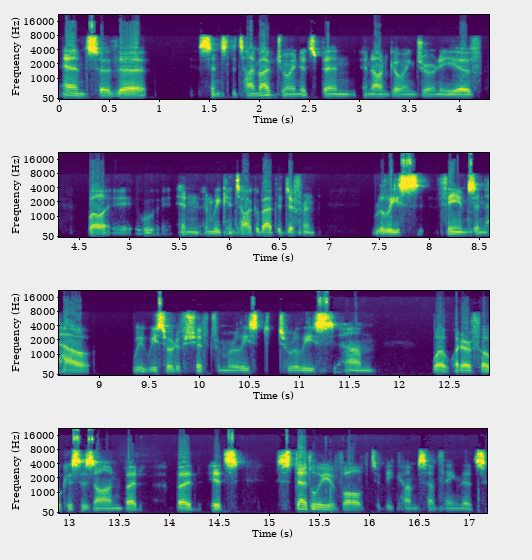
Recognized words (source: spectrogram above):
And so the since the time I've joined, it's been an ongoing journey of well, and and we can talk about the different release themes and how we, we sort of shift from release to release um, what what our focus is on. But but it's steadily evolved to become something that's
